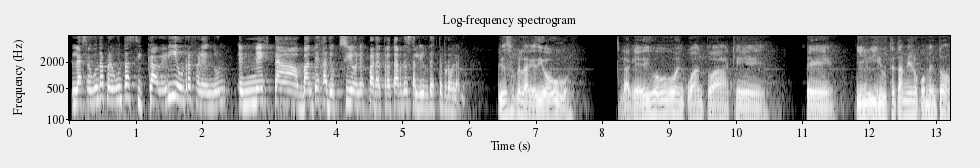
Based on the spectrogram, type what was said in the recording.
la segunda pregunta, si cabería un referéndum en esta bandeja de opciones para tratar de salir de este problema. Pienso que la que dijo Hugo, la que dijo Hugo en cuanto a que, se- y, usted también lo comentó,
